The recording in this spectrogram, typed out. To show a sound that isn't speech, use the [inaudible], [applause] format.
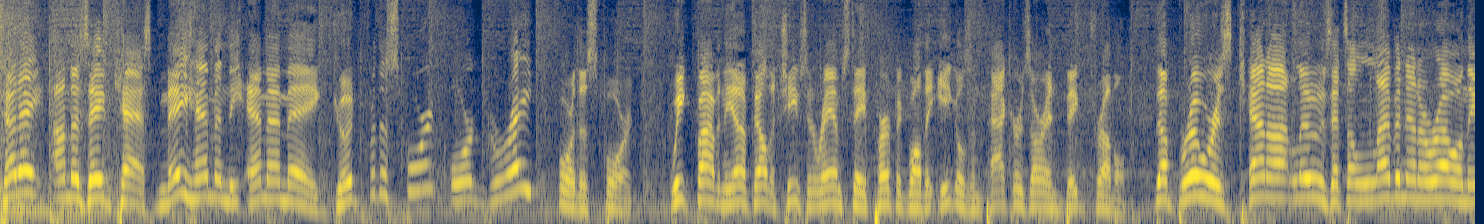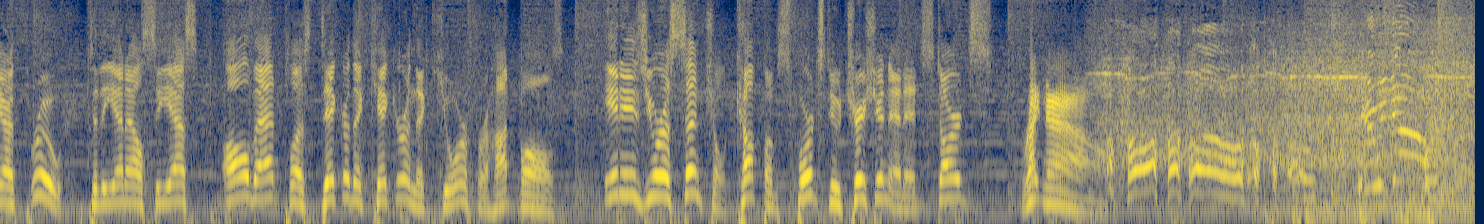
Today on the Zabecast, mayhem in the MMA, good for the sport or great for the sport? Week five in the NFL, the Chiefs and Rams stay perfect while the Eagles and Packers are in big trouble. The Brewers cannot lose. It's 11 in a row, and they are through to the NLCS. All that plus Dicker the Kicker and the cure for hot balls. It is your essential cup of sports nutrition, and it starts right now. [laughs] Here we go.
